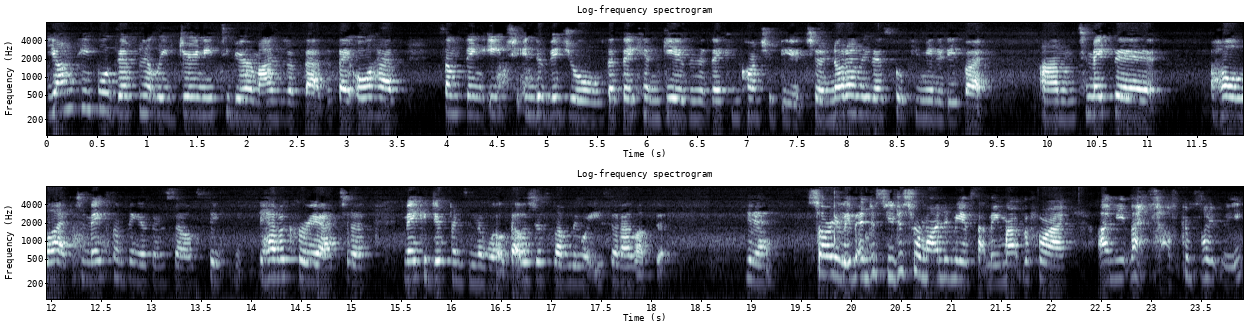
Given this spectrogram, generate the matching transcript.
young people definitely do need to be reminded of that, that they all have something, each individual, that they can give and that they can contribute to not only their school community, but um, to make their whole life, to make something of themselves, to have a career, to make a difference in the world. That was just lovely what you said. I loved it. Yeah. Sorry, Liv, and just you just reminded me of something right before I, I mute myself completely.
